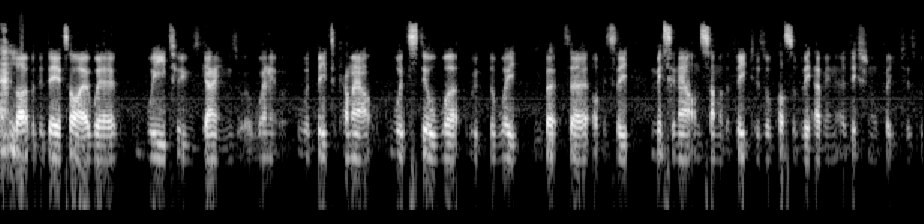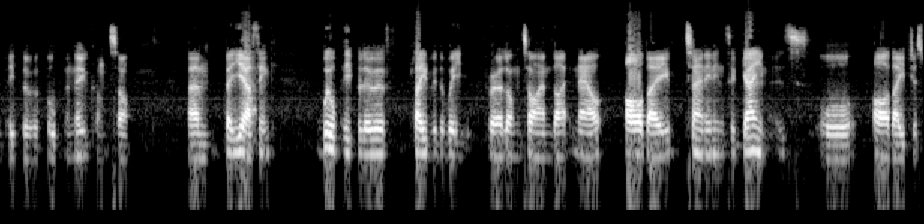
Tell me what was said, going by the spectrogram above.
like with the DSi, where Wii 2's games, when it would be to come out, would still work with the Wii, but uh, obviously missing out on some of the features or possibly having additional features for people who have bought the new console. Um, but yeah, I think will people who have played with the Wii for a long time, like now, are they turning into gamers or are they just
